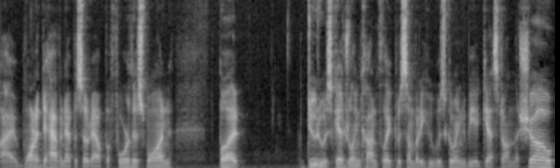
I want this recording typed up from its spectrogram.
I wanted to have an episode out before this one but due to a scheduling conflict with somebody who was going to be a guest on the show,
